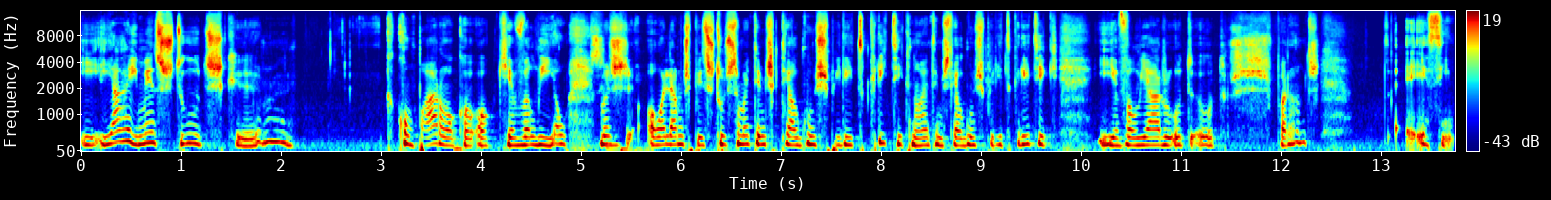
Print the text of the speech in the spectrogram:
e, e há imensos estudos que que comparam ou que, ou que avaliam, mas ao olharmos para esses estudos também temos que ter algum espírito crítico, não é? Temos que ter algum espírito crítico e avaliar out- outros parâmetros. É assim,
